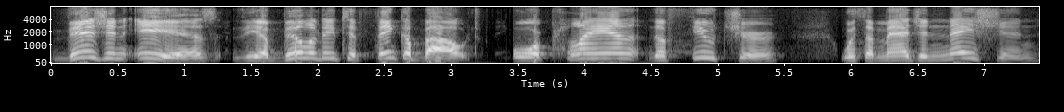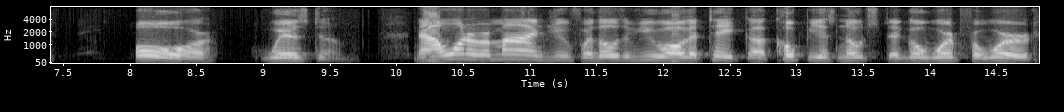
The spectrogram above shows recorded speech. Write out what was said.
Vision is the ability to think about or plan the future with imagination or wisdom. Now, I want to remind you, for those of you all that take uh, copious notes that go word for word,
